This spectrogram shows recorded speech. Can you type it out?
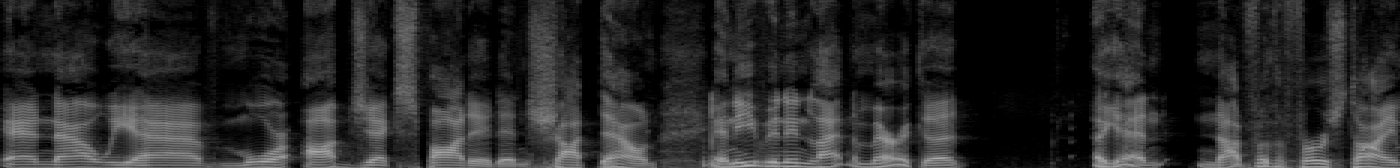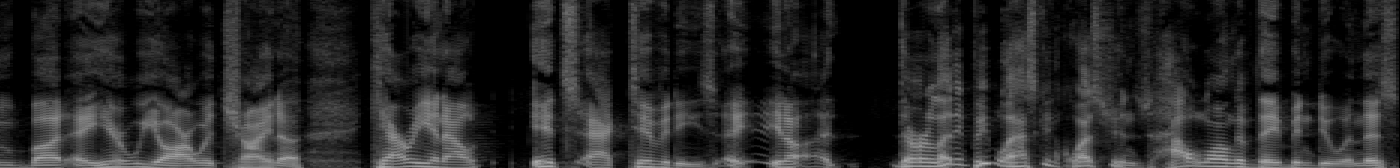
And now we have more objects spotted and shot down. And even in Latin America, again, not for the first time, but uh, here we are with China carrying out its activities. Uh, you know, uh, there are a lot of people asking questions. How long have they been doing this?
